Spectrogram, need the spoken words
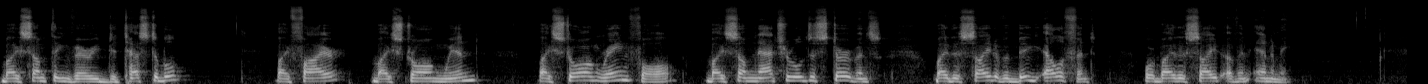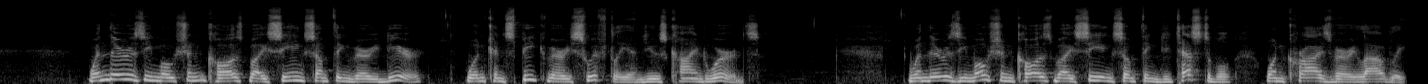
by something very detestable, by fire, by strong wind, by strong rainfall, by some natural disturbance, by the sight of a big elephant, or by the sight of an enemy. When there is emotion caused by seeing something very dear, one can speak very swiftly and use kind words. When there is emotion caused by seeing something detestable, one cries very loudly.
